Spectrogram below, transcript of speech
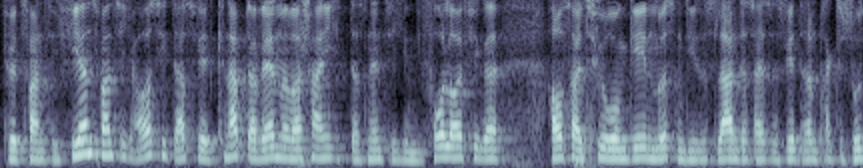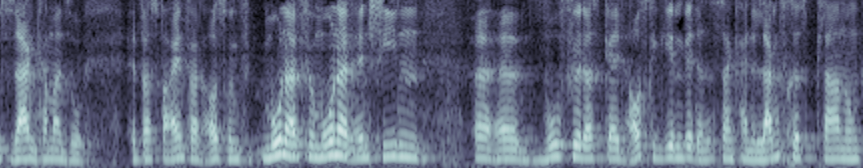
für 2024 aussieht. Das wird knapp. Da werden wir wahrscheinlich, das nennt sich in die vorläufige Haushaltsführung gehen müssen, dieses Land. Das heißt, es wird dann praktisch sozusagen, kann man so etwas vereinfacht ausdrücken, Monat für Monat entschieden, äh, äh, wofür das Geld ausgegeben wird. Das ist dann keine Langfristplanung,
